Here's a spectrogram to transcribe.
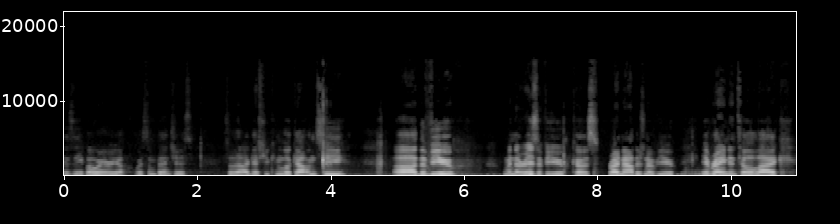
gazebo area with some benches so that I guess you can look out and see uh, the view when there is a view because right now there's no view. It rained until like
